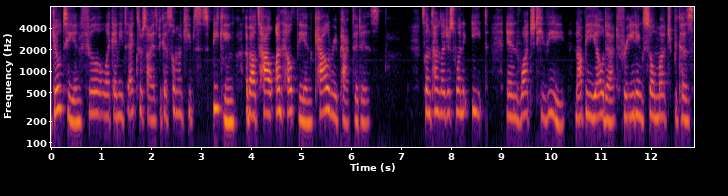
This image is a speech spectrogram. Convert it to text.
guilty and feel like I need to exercise because someone keeps speaking about how unhealthy and calorie packed it is. Sometimes I just want to eat and watch TV, not be yelled at for eating so much because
